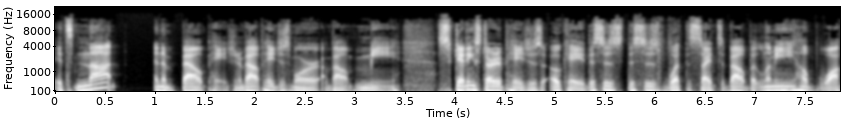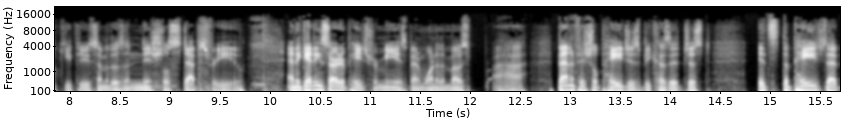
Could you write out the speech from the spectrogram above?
It's not an about page. An about page is more about me. Getting started page is okay. This is this is what the site's about, but let me help walk you through some of those initial steps for you. And a getting started page for me has been one of the most uh, beneficial pages because it just it's the page that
